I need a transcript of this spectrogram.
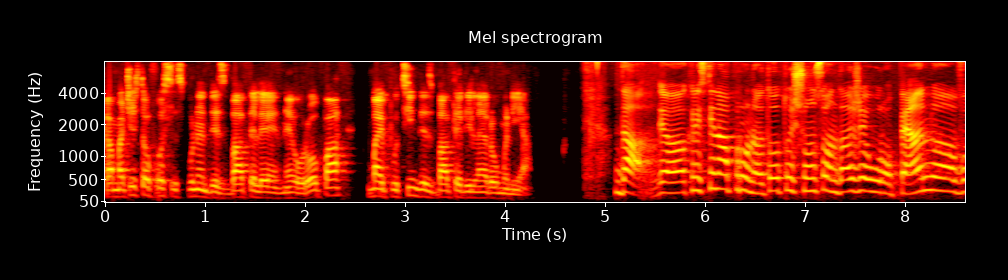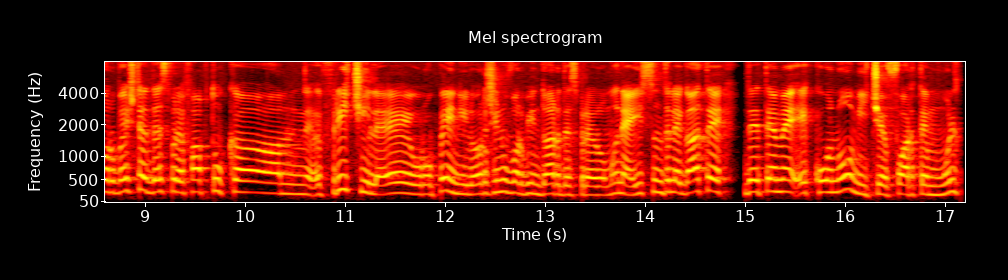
Cam acestea au fost, să spunem, dezbatele în Europa, mai puțin dezbaterile în România. Da, uh, Cristina Prună, totuși un sondaj european uh, vorbește despre faptul că um, fricile europenilor, și nu vorbim doar despre români aici, sunt legate de teme economice foarte mult,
